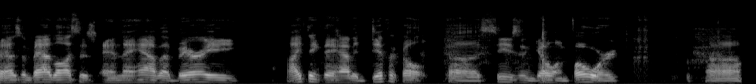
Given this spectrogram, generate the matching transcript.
They have some bad losses, and they have a very, I think they have a difficult uh, season going forward. Uh,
